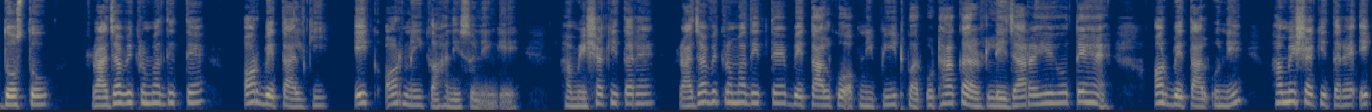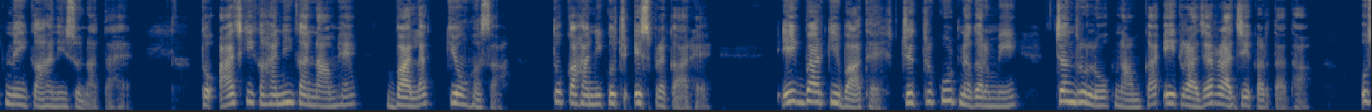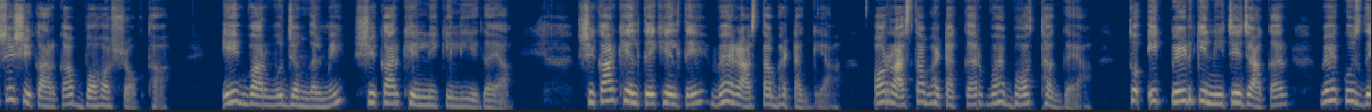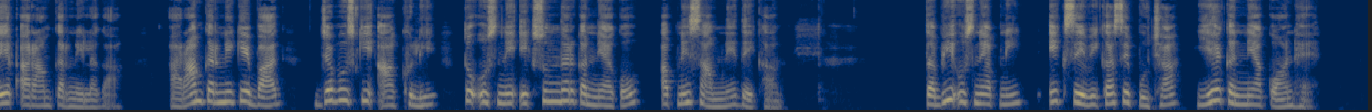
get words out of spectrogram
दोस्तों, राजा विक्रमादित्य और बेताल की एक और नई कहानी सुनेंगे। हमेशा की तरह राजा विक्रमादित्य बेताल को अपनी पीठ पर उठाकर ले जा रहे होते हैं और बेताल उन्हें हमेशा की तरह एक नई कहानी सुनाता है। तो आज की कहानी का नाम है बालक क्यों हंसा? तो कहानी कुछ इस प्रकार है। एक बार की बात है, चित्रकूट नगर में चंद्रलोक नाम का एक राजा राज्य करता था। उसे शिकार का बहुत शौक था। एक बार वो जंगल में शिकार खेलने के लिए गया। शिकार खेलते खेलते वह रास्ता भटक गया और रास्ता भटक कर वह बहुत थक गया। तो एक पेड़ के नीचे जाकर वह कुछ देर आराम करने लगा। आराम करने के बाद जब उसकी आँख खुली तो उसने एक सुंदर कन्या को अपने सामने देखा। तभी उसने अपनी एक सेविका से पूछा, यह कन्या कौन है?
